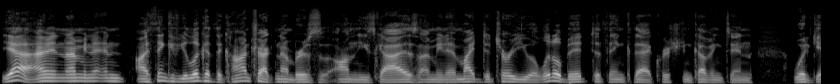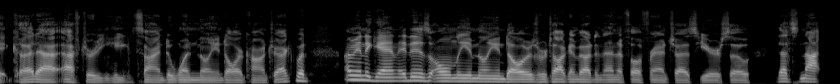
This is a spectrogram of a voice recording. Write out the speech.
Yeah, I mean, I mean, and I think if you look at the contract numbers on these guys, I mean, it might deter you a little bit to think that Christian Covington would get cut a- after he signed a one million dollar contract. But I mean, again, it is only a million dollars. We're talking about an NFL franchise here, so that's not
